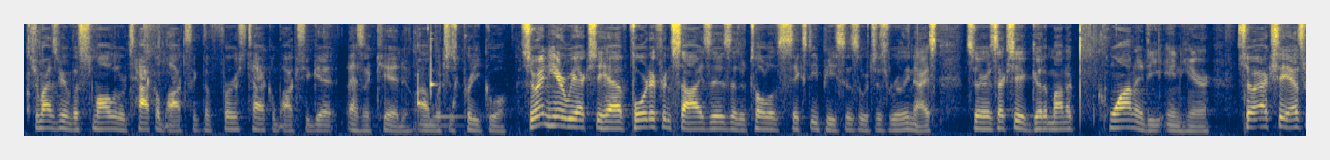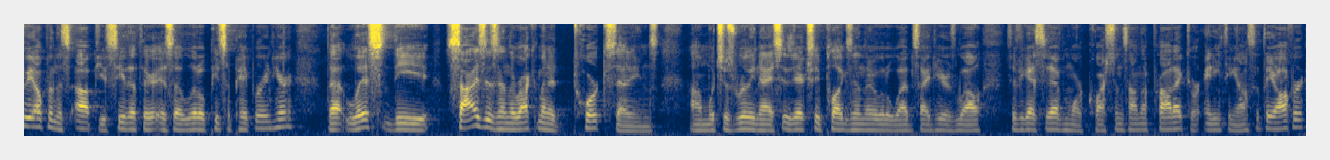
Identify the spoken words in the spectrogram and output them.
this, reminds me of a small little tackle box, like the first tackle box you get as a kid, um, which is pretty cool. So in here we actually have four different sizes at a total of 60 pieces, which is really nice. So there's actually a good amount of quantity in here. So actually, as we open this up, you see that there is a little piece of paper in here that lists the sizes and the recommended torque settings, um, which is really nice. It actually plugs in their little website here as well. So if you guys did have more questions on the product or anything else that they offer,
